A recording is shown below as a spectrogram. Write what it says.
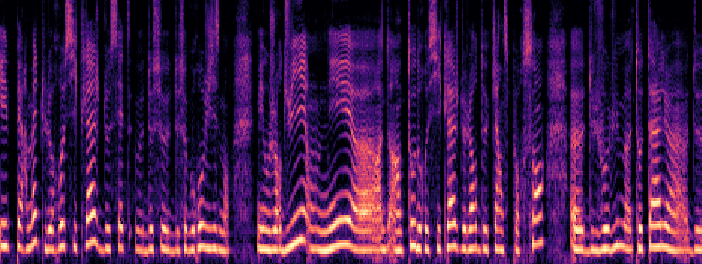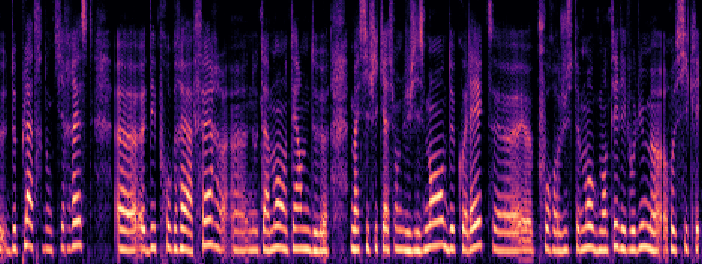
et permettre le recyclage de, cette, de, ce, de ce gros gisement. Mais aujourd'hui, on est euh, un taux de recyclage de l'ordre de 15% euh, du volume total euh, de, plâtre. Donc il reste des progrès à faire, notamment en termes de massification du gisement, de collecte, pour justement augmenter les volumes recyclés.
